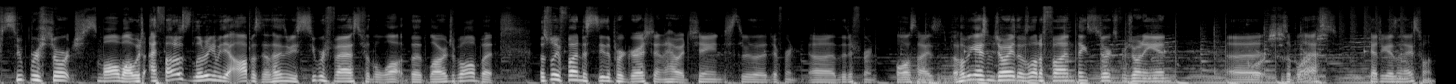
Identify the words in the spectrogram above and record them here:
super short small ball, which I thought was literally gonna be the opposite. I thought it was gonna be super fast for the lo- the large ball, but it was really fun to see the progression and how it changed through the different uh, the different ball sizes. But I hope you guys enjoyed. That was a lot of fun. Thanks, to Zurx, for joining in. Uh, course, it was a blast. Catch you guys in the next one.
